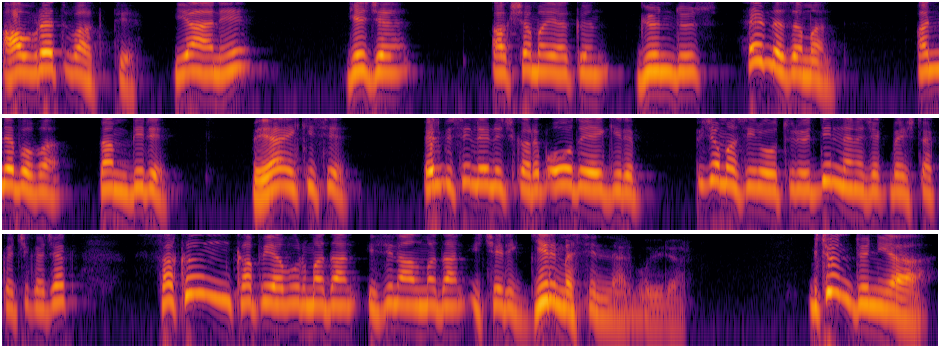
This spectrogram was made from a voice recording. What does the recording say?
avret vakti yani gece, akşama yakın, gündüz her ne zaman anne babadan biri veya ikisi elbiselerini çıkarıp o odaya girip pijamasıyla oturuyor dinlenecek 5 dakika çıkacak sakın kapıya vurmadan izin almadan içeri girmesinler buyuruyor. Bütün dünya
